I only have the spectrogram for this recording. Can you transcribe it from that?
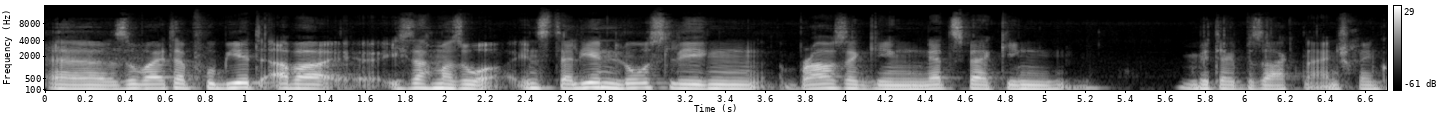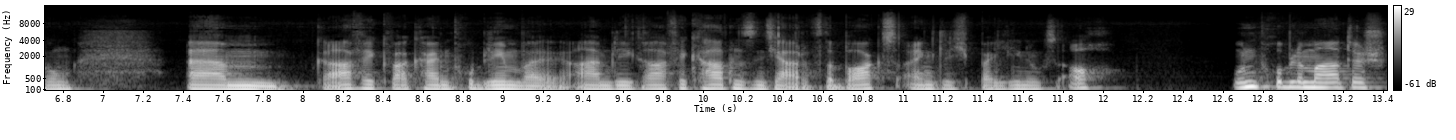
äh, so weiter probiert, aber ich sag mal so, installieren, loslegen, Browser ging, Netzwerk ging mit der besagten Einschränkung. Ähm, Grafik war kein Problem, weil AMD-Grafikkarten sind ja out of the box, eigentlich bei Linux auch unproblematisch.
